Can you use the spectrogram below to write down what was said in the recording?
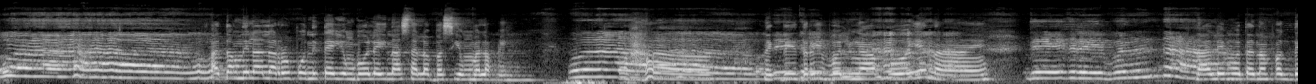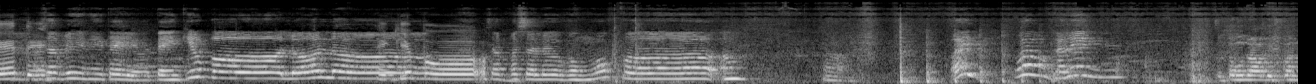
wow! At ang nilalaro po ni Teo yung bola ay nasa labas yung malaki. Wow! Nagdi-dribble nga po yan ay. Di-dribble na. Nalimutan ng pagdede. Sabihin ni Teo, thank you po, Lolo. Thank you po. Sa pasalubong mo po. Ah. Ah. Ay! Galing! Punta mo akong bispan.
